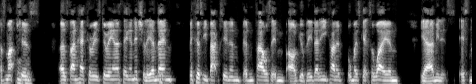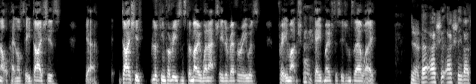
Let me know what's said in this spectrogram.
as much Mhm. as as Van Hecke is doing anything initially, and then because he backs in and, and fouls him, arguably, then he kind of almost gets away. And yeah, I mean, it's it's not a penalty. Dyche is, yeah, Dyche is looking for reasons to moan when actually the referee was pretty much gave most decisions their way. Yeah. Yeah, actually, actually, that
